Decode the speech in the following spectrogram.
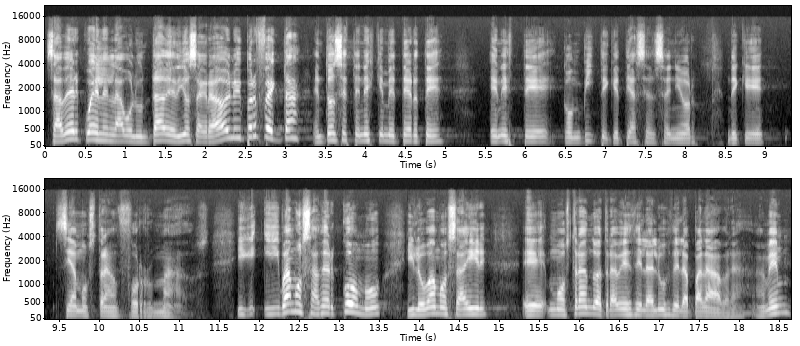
saber cuál es la voluntad de Dios agradable y perfecta, entonces tenés que meterte en este convite que te hace el Señor de que seamos transformados. Y, vamos a ver cómo, y lo vamos a ir eh, mostrando a través de la luz de la palabra. Amén.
